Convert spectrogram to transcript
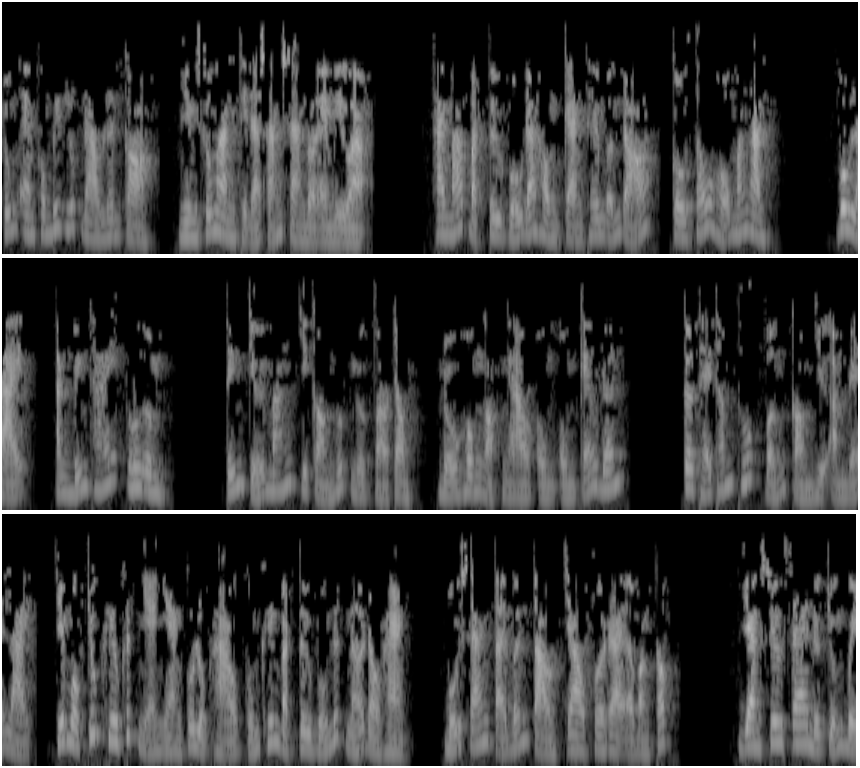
Súng em không biết lúc nào lên cò, nhưng súng anh thì đã sẵn sàng rồi em yêu à. Hai má bạch tư vũ đã hồng càng thêm ẩn đỏ, cô xấu hổ mắng anh. Vô lại, anh biến thái, ú um. Tiếng chửi mắng chỉ còn nuốt ngược vào trong, nụ hôn ngọt ngào ùng ùng kéo đến. Cơ thể thấm thuốc vẫn còn dư âm để lại, chỉ một chút khiêu khích nhẹ nhàng của lục hạo cũng khiến bạch tư vũ nức nở đầu hàng, Buổi sáng tại bến tàu Chao Pharai ở Bangkok, dàn siêu xe được chuẩn bị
